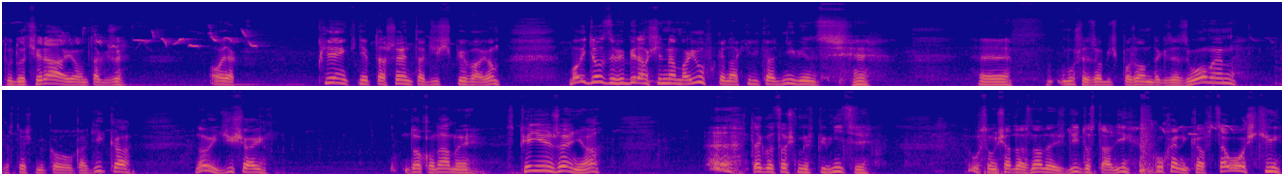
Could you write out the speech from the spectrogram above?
tu docierają. Także o jak pięknie ptaszęta dziś śpiewają. Moi drodzy, wybieram się na majówkę na kilka dni, więc e, e, muszę zrobić porządek ze złomem. Jesteśmy koło Kadika. No i dzisiaj dokonamy spieniężenia e, tego, cośmy w piwnicy u sąsiada znaleźli. Dostali kuchenka w całości,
